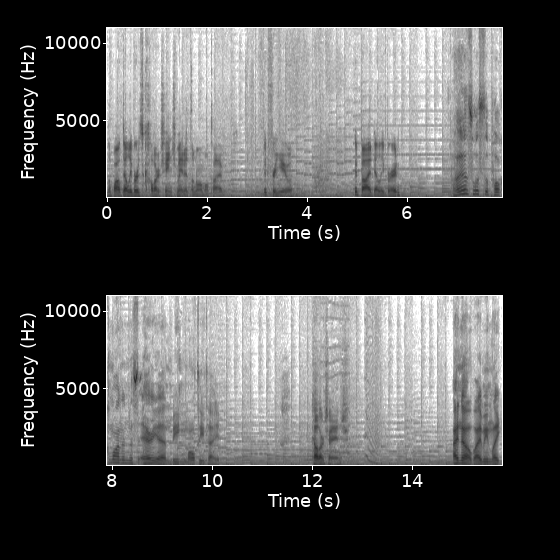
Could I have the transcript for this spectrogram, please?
The wild Delibird's color change made it the normal type. Good for you. Goodbye, Delibird. What is with the Pokemon in this area and being multi-type? Color change. I know, but I mean, like,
